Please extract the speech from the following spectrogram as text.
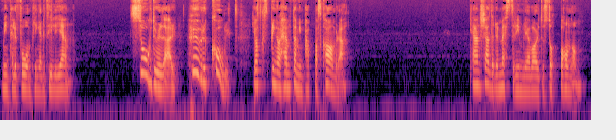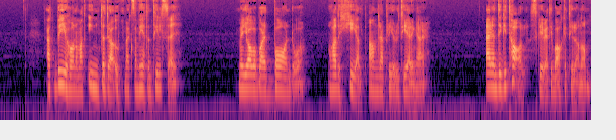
Min telefon plingade till igen. Såg du det där? Hur coolt? Jag ska springa och hämta min pappas kamera. Kanske hade det mest rimliga varit att stoppa honom. Att be honom att inte dra uppmärksamheten till sig. Men jag var bara ett barn då och hade helt andra prioriteringar. Är den digital? skrev jag tillbaka till honom.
